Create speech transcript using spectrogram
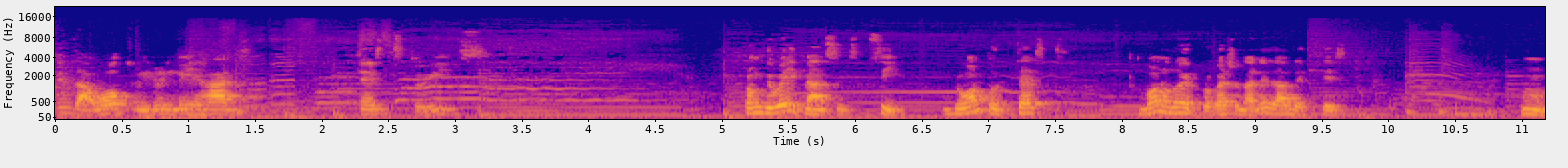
These are what we really had taste to it from the way you can see see if you want to test if you want to know a professional this is how they taste. Hmm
